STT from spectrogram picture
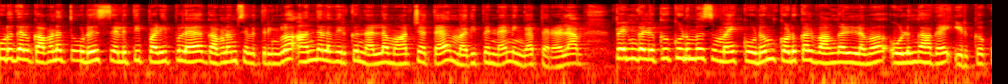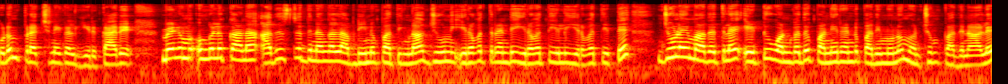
கூடுதல் கவனத்தோடு செலுத்தி படிப்புல கவனம் செலுத்துறீங்களோ அந்த அளவிற்கு நல்ல மாற்றத்தை மதிப்பெண்ணை நீங்க பெறலாம். பெண்களுக்கு குடும்ப சுமை கூடும் கொடுக்கல் வாங்கல ஒழுங்காக இருக்கக்கூடும் பிரச்சனைகள் இருக்காது. மேலும் உங்களுக்கான அதிர்ஷ்ட தினங்கள் அப்படின்னு பார்த்தீங்கன்னா ஜூன் இருபத்தி ரெண்டு இருபத்தி ஏழு இருபத்தி எட்டு ஜூலை மாதத்தில் எட்டு ஒன்பது பன்னிரெண்டு பதிமூணு மற்றும் பதினாலு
